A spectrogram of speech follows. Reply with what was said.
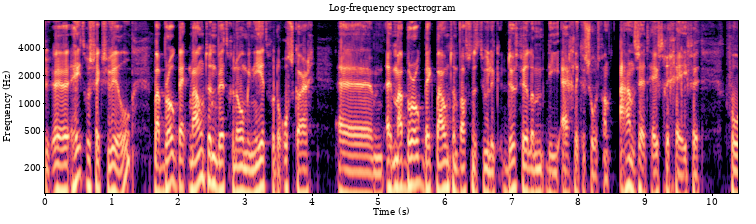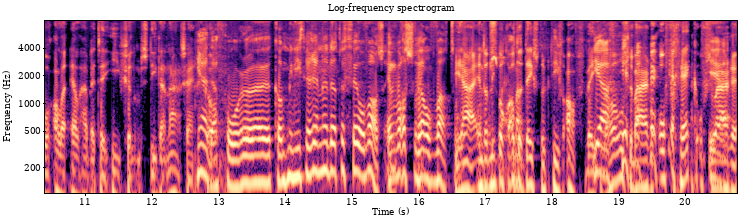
eh, heteroseksueel. Maar Brokeback Mountain werd genomineerd voor de Oscar. Eh, maar Brokeback Mountain was natuurlijk de film... die eigenlijk een soort van aanzet heeft gegeven... voor alle LHBTI-films die daarna zijn Ja, daarvoor eh, kan ik me niet herinneren dat er veel was. Er was wel wat. Ja, en dat liep ook altijd destructief af, weet Ja, je wel. Ze ja. waren of gek, of ze Ja, waren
